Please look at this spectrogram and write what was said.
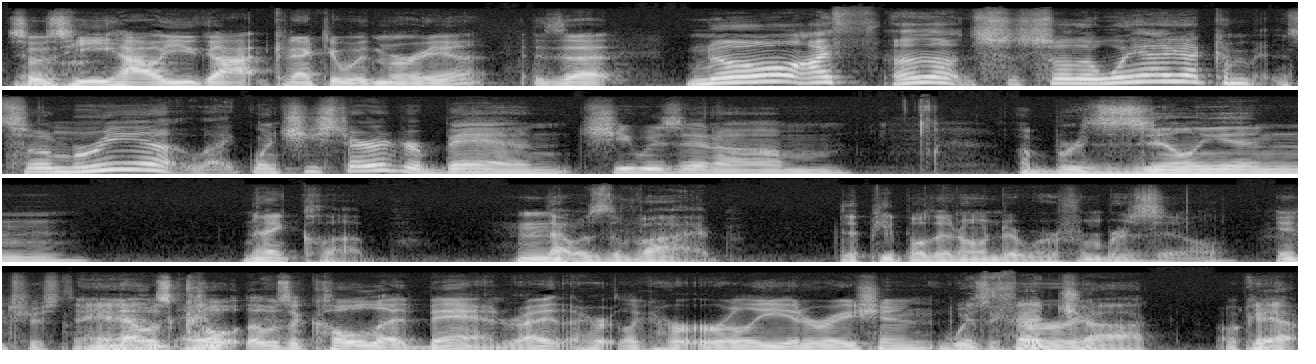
So is he how you got connected with Maria? Is that No, I. Th- I don't- so, so the way I got com- so Maria, like when she started her band, she was in um, a Brazilian nightclub. Hmm. That was the vibe. The people that owned it were from Brazil interesting? And, that was co- and- that was a co-led band, right? Her, like her early iteration with Fed her- Okay. Yeah.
